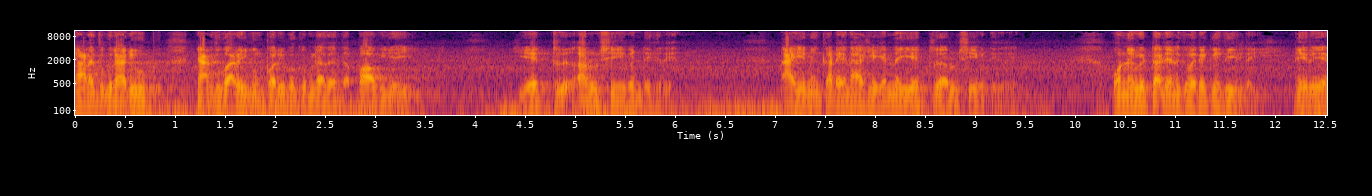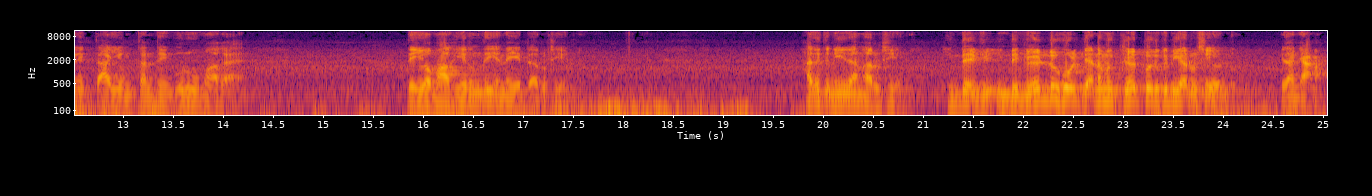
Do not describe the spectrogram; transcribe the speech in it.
ஞானத்துக்குரிய அறிவுக்கு ஞானத்துக்கு அறிவும் பரிபக்கம் இல்லாத இந்த பாவியை ஏற்று அருள் செய்ய வேண்டுகிறேன். நான் இன்னும் கடையனாகிய என்னை ஏற்று அருள் செய்ய வேண்டுகிறேன். உன்னை விட்டால் எனக்கு வேறு கதி இல்லை. நேரே எனக்கு தாயும் தந்தையும் குருவுமாக தெய்வமாக இருந்து என்னை ஏற்று அருள் செய்ய வேண்டும். அதுக்கு நீ தான் அருள் செய்யணும் இந்த இந்த வேண்டுகோள் தினமும் கேட்பதுக்கு நீ அருள் செய்ய வேண்டும். இதான் ஞானம்.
